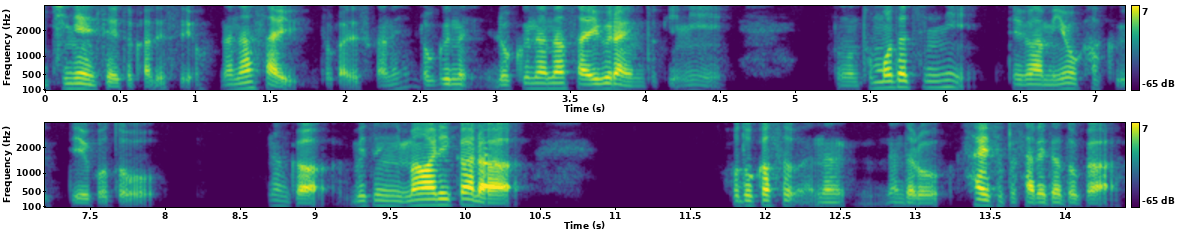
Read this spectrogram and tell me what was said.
1年生とかですよ。7歳とかですかね。6ね、6、7歳ぐらいの時に、その友達に手紙を書くっていうことを、なんか別に周りから施かそう、な、なんだろう、催促されたとか、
